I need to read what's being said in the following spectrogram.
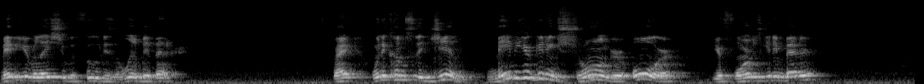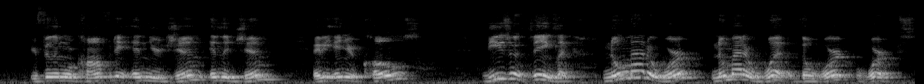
Maybe your relationship with food is a little bit better right? When it comes to the gym, maybe you're getting stronger or your form is getting better. You're feeling more confident in your gym, in the gym, maybe in your clothes. These are things like no matter work, no matter what, the work works.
